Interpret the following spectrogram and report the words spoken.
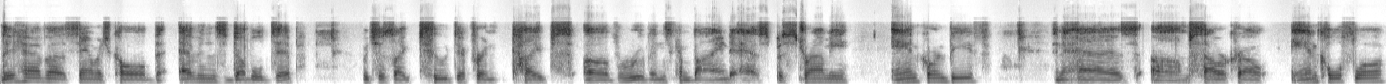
they have a sandwich called the Evans Double Dip, which is like two different types of Reubens combined. It has pastrami and corned beef, and it has um, sauerkraut and coleslaw.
